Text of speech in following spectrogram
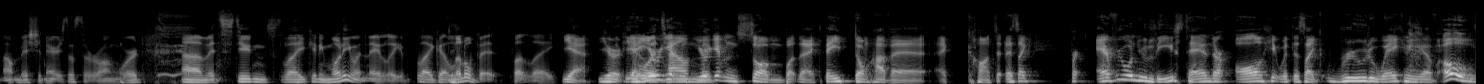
not missionaries, that's the wrong word. Um it's students like any money when they leave. Like a little bit, but like yeah, you're yeah, you're at town given you're given some, but like they don't have a, a concept. It's like for everyone who leaves town, they're all hit with this like rude awakening of, oh,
